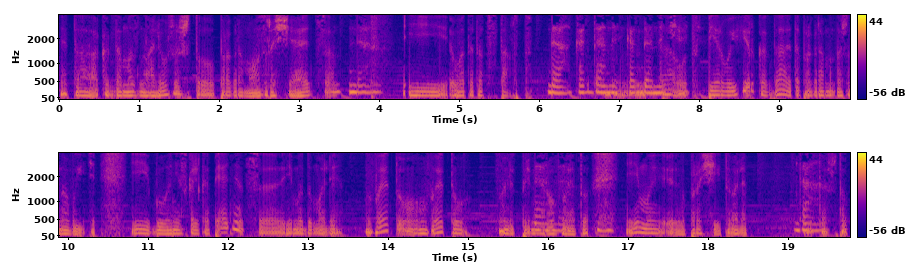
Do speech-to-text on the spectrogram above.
Это когда мы знали уже, что программа возвращается. Да, И вот этот старт. да, когда, когда Да, начать. вот первый эфир, когда эта программа должна выйти. И было несколько пятниц, э, и мы думали в эту, в эту, ну или, к примеру, Да, в да. эту. И мы э, просчитывали Да. это, чтобы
